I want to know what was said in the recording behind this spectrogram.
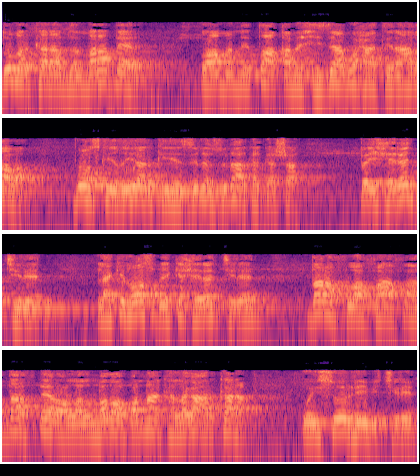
dumarkana maro dheer oo ama nitaaq ama xisaab waxaa tidhaahdaba booskii khiyaarka iyo zunaarka gasha bay xihan jireen laakiin hoos bay ka xihan jireen. Daraf daraf dheer oo lalmadoo bannaanka laga arkana way soo reebi jireen.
